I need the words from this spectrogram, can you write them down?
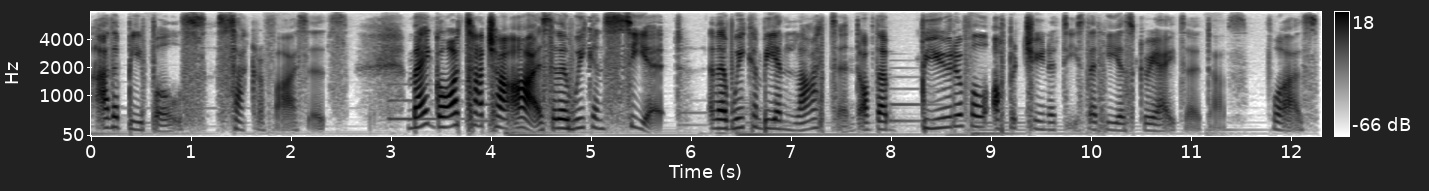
other people's sacrifices. May God touch our eyes so that we can see it and that we can be enlightened of the beautiful opportunities that He has created us for us.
